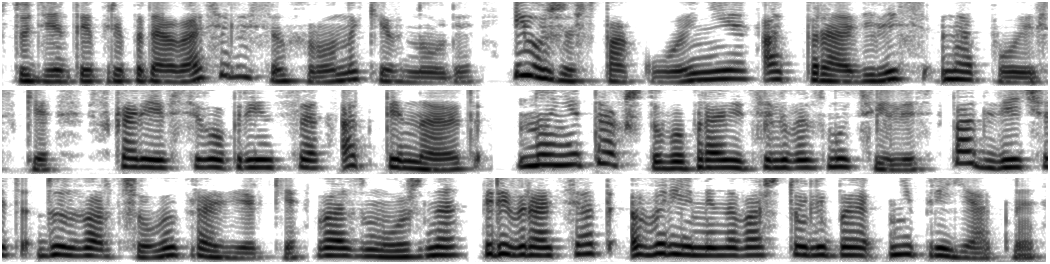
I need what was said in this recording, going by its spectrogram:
Студенты и преподаватели синхронно кивнули и уже спокойнее отправились на поиски. Скорее всего, принца отпинают, но не так, чтобы правители возмутились, подлечат до дворцовой проверки. Возможно, превратят временно во что-либо неприятное,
